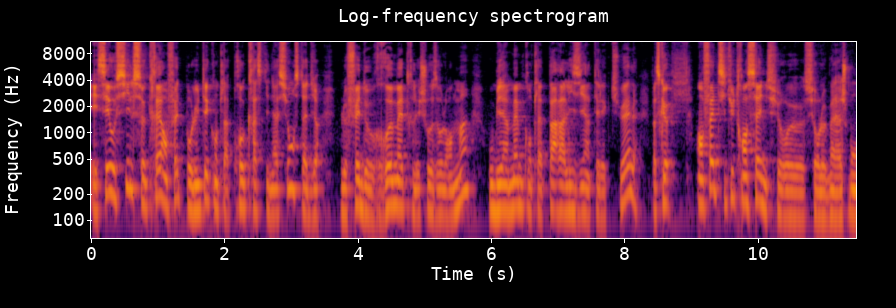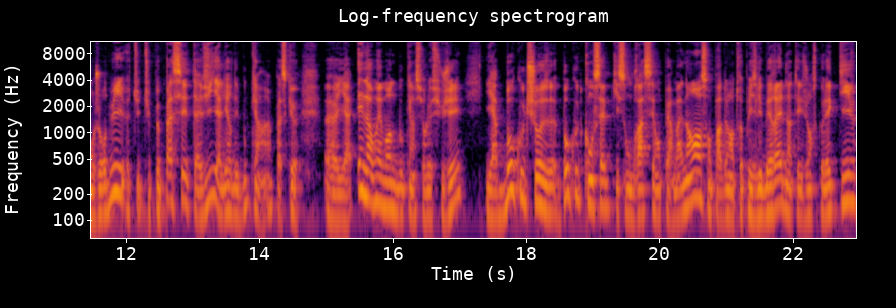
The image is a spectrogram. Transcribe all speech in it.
Et c'est aussi le secret, en fait, pour lutter contre la procrastination, c'est-à-dire le fait de remettre les choses au lendemain, ou bien même contre la paralysie intellectuelle. Parce que, en fait, si tu te renseignes sur, euh, sur le management aujourd'hui, tu, peux passer ta vie à lire des bouquins, hein, parce que euh, y a énormément de bouquins sur le sujet. Il y a beaucoup de choses, beaucoup de concepts qui sont brassés en permanence. On parle de l'entreprise libérée, de l'intelligence collective,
